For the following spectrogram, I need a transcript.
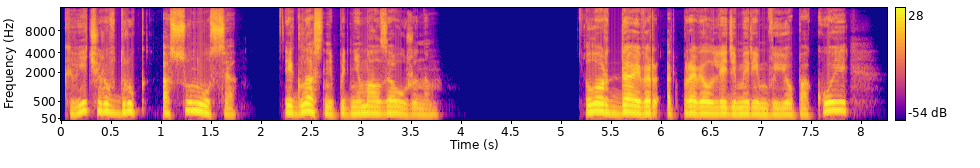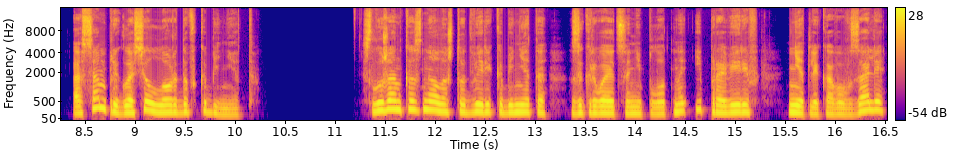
к вечеру вдруг осунулся и глаз не поднимал за ужином. Лорд Дайвер отправил леди Мерим в ее покои, а сам пригласил лорда в кабинет. Служанка знала, что двери кабинета закрываются неплотно, и, проверив, нет ли кого в зале,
